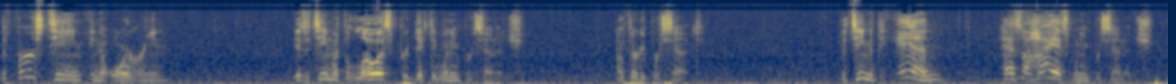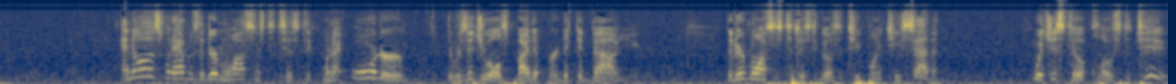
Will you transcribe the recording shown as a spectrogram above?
the first team in the ordering is a team with the lowest predicted winning percentage of 30%. The team at the end has the highest winning percentage. And notice what happens to the Durbin-Watson statistic when I order the residuals by the predicted value. The Durbin-Watson statistic goes to 2.27, which is still close to 2.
